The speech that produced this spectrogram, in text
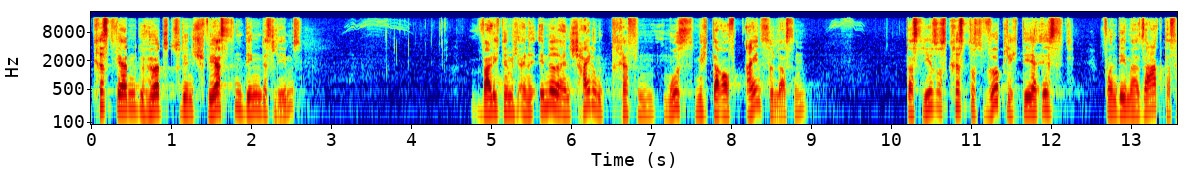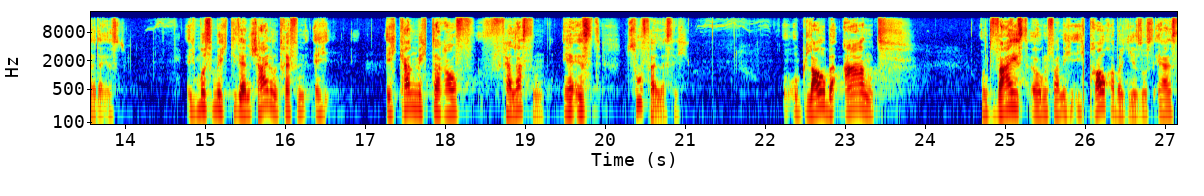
Christ werden gehört zu den schwersten Dingen des Lebens, weil ich nämlich eine innere Entscheidung treffen muss, mich darauf einzulassen, dass Jesus Christus wirklich der ist, von dem er sagt, dass er da ist. Ich muss mich diese Entscheidung treffen, ich, ich kann mich darauf verlassen. Er ist zuverlässig. Und Glaube ahnt und weiß irgendwann, ich, ich brauche aber Jesus, er ist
